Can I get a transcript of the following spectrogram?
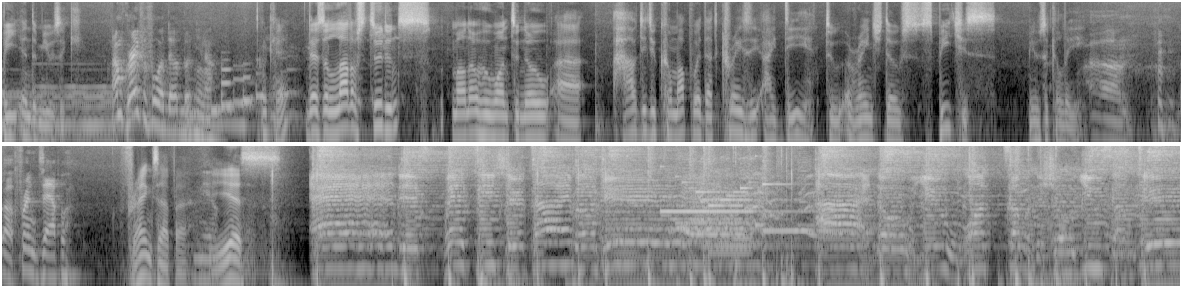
be in the music. I'm grateful for it though, but you know, Okay. There's a lot of students, Mono, who want to know uh, how did you come up with that crazy idea to arrange those speeches musically? uh, Frank Zappa. Frank Zappa. Yeah. Yes. And it's wet t-shirt time again. I know you want someone to show you some tears.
